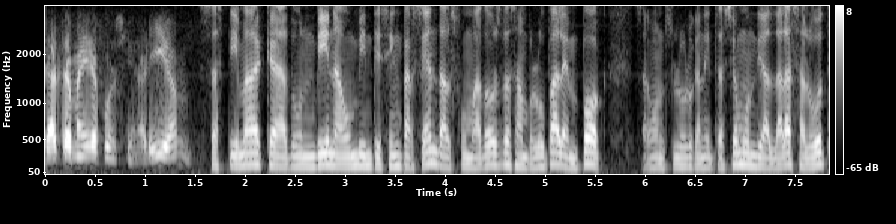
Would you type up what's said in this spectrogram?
d'altra manera funcionaríem. S'estima que d'un 20 a un 25% dels fumadors desenvolupa l'EMPOC. Segons l'Organització Mundial de la Salut,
